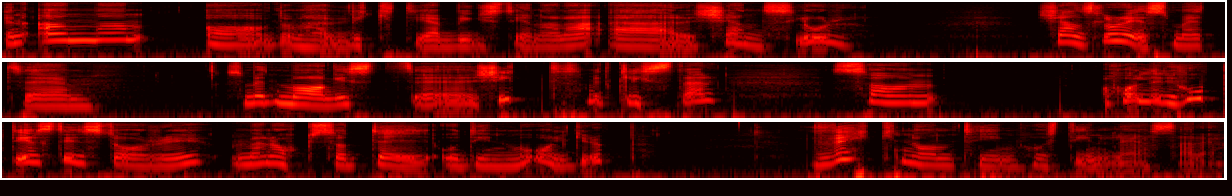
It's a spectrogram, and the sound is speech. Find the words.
En annan av de här viktiga byggstenarna är känslor. Känslor är som ett, eh, som ett magiskt eh, kitt, som ett klister som håller ihop dels din story men också dig och din målgrupp. Väck någonting hos din läsare.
